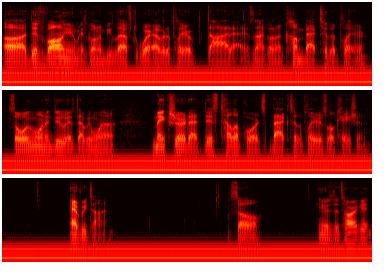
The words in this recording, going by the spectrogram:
Uh, this volume is going to be left wherever the player died at. It's not going to come back to the player. So what we want to do is that we want to make sure that this teleports back to the player's location every time. So here's the target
